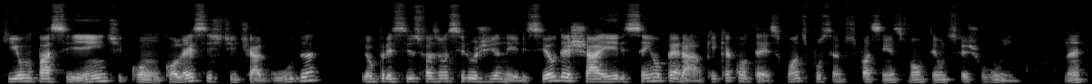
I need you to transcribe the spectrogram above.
que um paciente com colecistite aguda eu preciso fazer uma cirurgia nele? Se eu deixar ele sem operar, o que, que acontece? Quantos por cento dos pacientes vão ter um desfecho ruim? Né?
